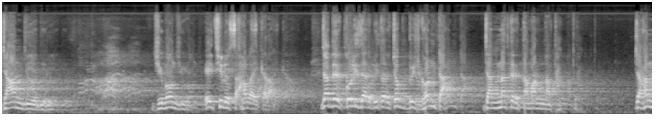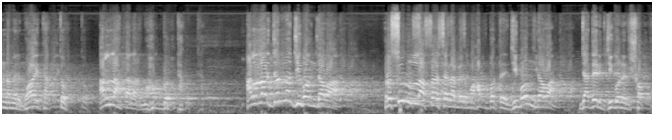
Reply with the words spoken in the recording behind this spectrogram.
জান দিয়ে দিল। জীবন, এই ছিল সাহাবাই কারাম, যাদের কলিজার ভিতরে চব্বিশ ঘণ্টা জান্নাতের তামান্না থাকতো, জাহান্নামের ভয় থাকতো, আল্লাহ তালার মহব্বত থাকতো। আল্লাহর জন্য জীবন দেওয়া রসুল্লাহ মহাব্বতে জীবন দেওয়া যাদের জীবনের স্বপ্ন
